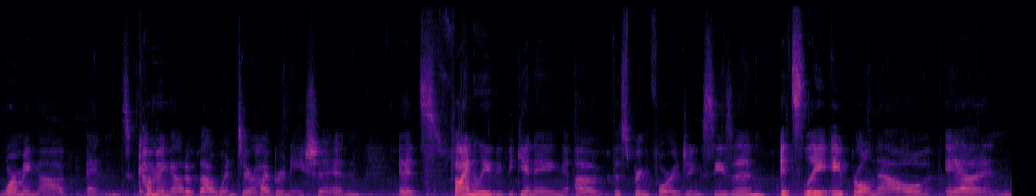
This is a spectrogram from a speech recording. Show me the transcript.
warming up and coming out of that winter hibernation, it's finally the beginning of the spring foraging season. It's late April now and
